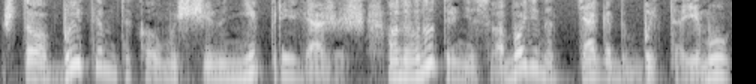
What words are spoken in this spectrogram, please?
что бытом такого мужчину не привяжешь. Он внутренне свободен от тягот быта. Ему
